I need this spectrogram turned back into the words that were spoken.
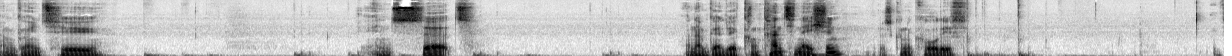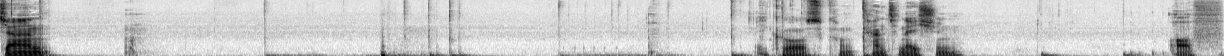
I'm going to insert and I'm going to do a concatenation. I'm just going to call this Jan equals concatenation of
